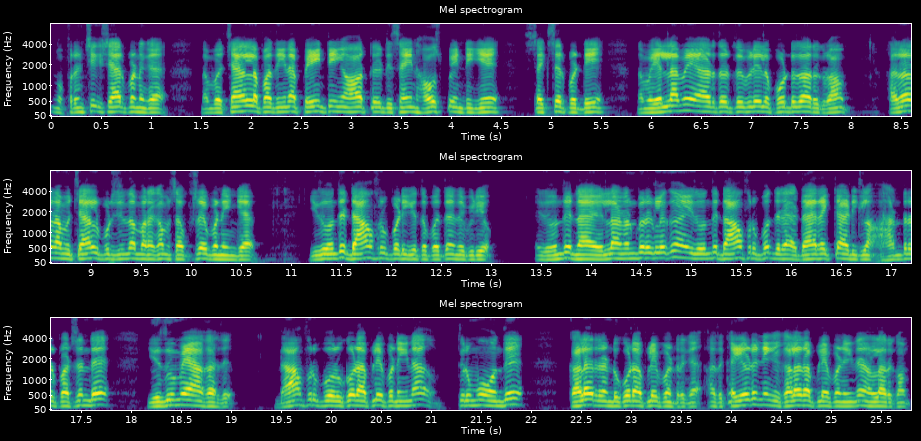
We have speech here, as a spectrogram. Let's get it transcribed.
உங்கள் ஃப்ரெண்ட்ஸுக்கு ஷேர் பண்ணுங்கள் நம்ம சேனலில் பார்த்தீங்கன்னா பெயிண்டிங் ஆர்ட் டிசைன் ஹவுஸ் பெயிண்டிங்கு ஸ்ட்ரக்சர் பட்டி நம்ம எல்லாமே அடுத்தடுத்த வீடியோவில் போட்டு தான் இருக்கிறோம். அதனால் நம்ம சேனல் பிடிச்சிருந்தா மறக்காமல் சப்ஸ்கிரைப் பண்ணிங்க. இது வந்து டாம் ப்ரூஃப் அடிக்கிறத பற்றி தான் இந்த வீடியோ இது வந்து நான் எல்லா நண்பர்களுக்கும் இது வந்து டாம் ப்ரூஃப் வந்து டைரெக்டாக அடிக்கலாம். ஹண்ட்ரட் பர்சன்ட் எதுவுமே ஆகாது. டாம்ஃபர் போர் கூட அப்ளை பண்ணிங்கன்னா திரும்பவும் வந்து கலர் ரெண்டு கூட அப்ளை பண்ணுறேங்க அது கையோட நீங்கள் கலர் அப்ளை பண்ணிங்கன்னா நல்லாயிருக்கும்.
